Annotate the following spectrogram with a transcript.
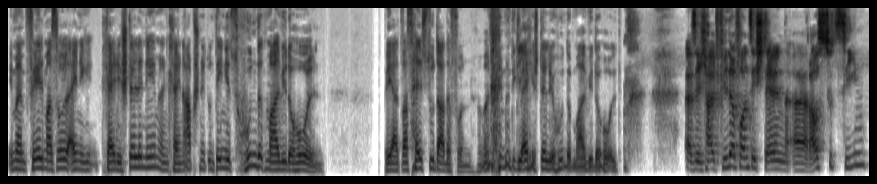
immer empfehlen, man soll eine kleine Stelle nehmen, einen kleinen Abschnitt und den jetzt hundertmal wiederholen. Beat, was hältst du da davon, wenn man immer die gleiche Stelle hundertmal wiederholt? Also ich halte viel davon, sich Stellen äh, rauszuziehen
